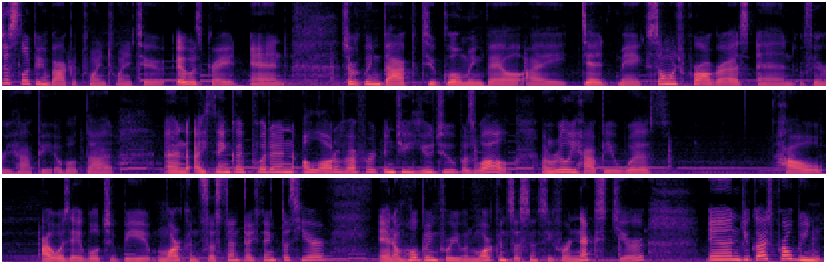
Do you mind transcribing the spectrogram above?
just looking back at 2022, it was great. And circling back to Gloaming Vale, I did make so much progress and very happy about that. And I think I put in a lot of effort into YouTube as well. I'm really happy with how I was able to be more consistent, I think, this year. And I'm hoping for even more consistency for next year. And you guys probably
